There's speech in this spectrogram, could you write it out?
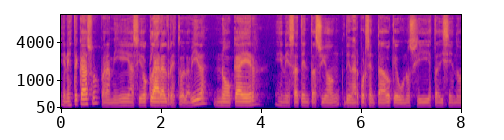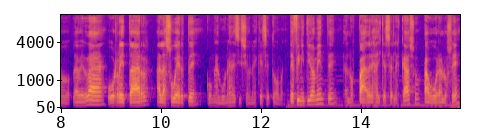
en este caso, para mí ha sido clara el resto de la vida, no caer en esa tentación de dar por sentado que uno sí está diciendo la verdad o retar a la suerte con algunas decisiones que se toman. Definitivamente a los padres hay que hacerles caso, ahora lo sé.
